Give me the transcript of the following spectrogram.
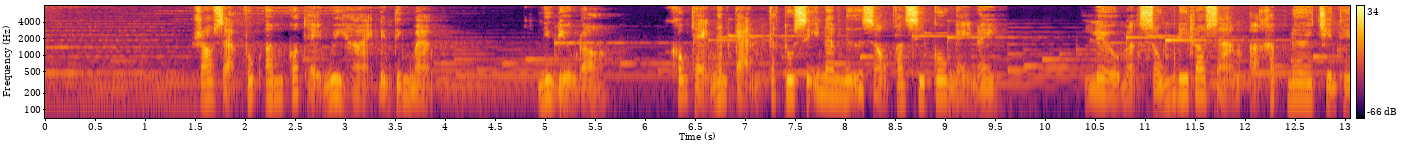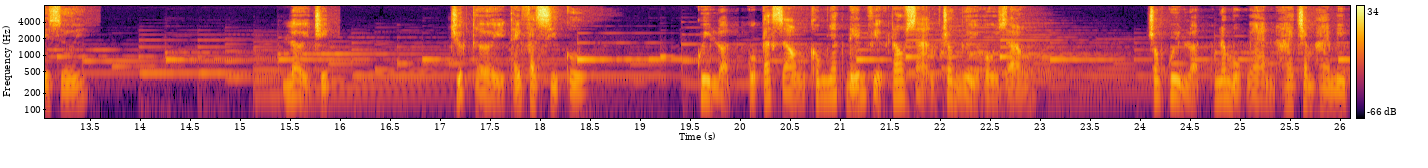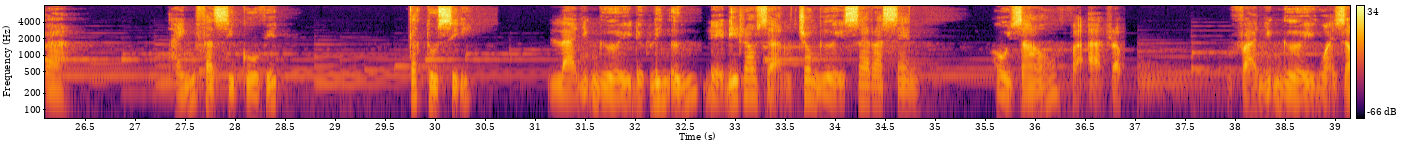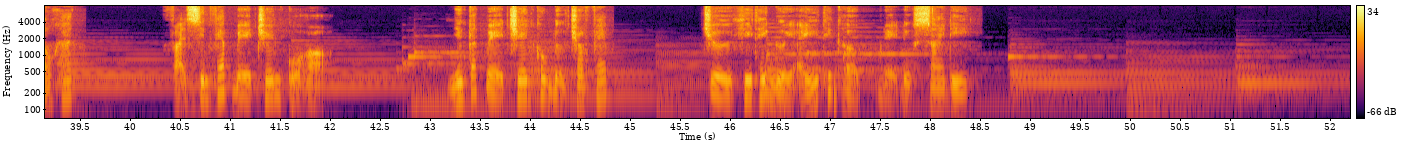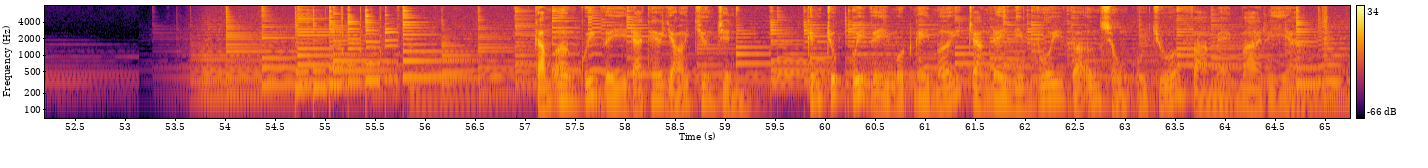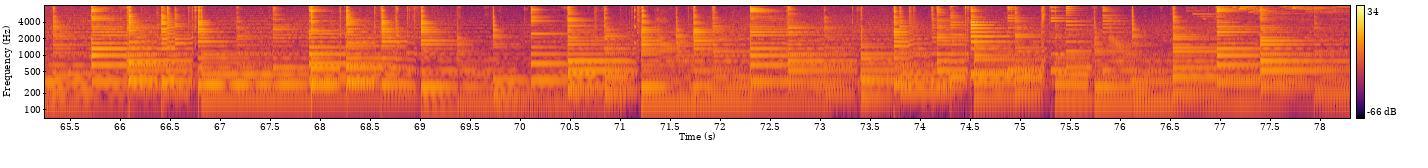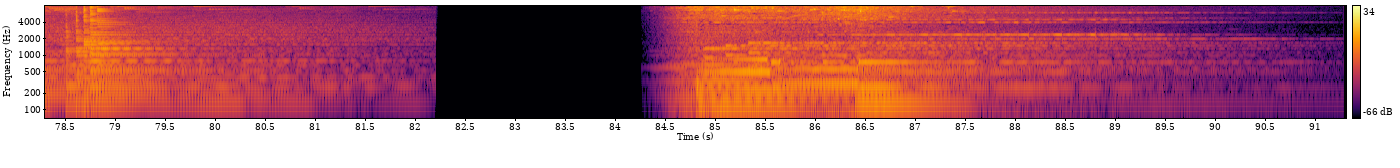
Rao giảng phúc âm có thể nguy hại đến tính mạng, nhưng điều đó không thể ngăn cản các tu sĩ nam nữ dòng Francisco ngày nay liều mạng sống đi rao giảng ở khắp nơi trên thế giới. Lời trích Trước thời Thánh Francisco, quy luật của các dòng không nhắc đến việc rao giảng cho người Hồi giáo. Trong quy luật năm 1223, Thánh Francisco viết Các tu sĩ là những người được linh ứng để đi rao giảng cho người Saracen, Hồi giáo và Ả Rập và những người ngoại giáo khác phải xin phép bề trên của họ. Nhưng các bề trên không được cho phép trừ khi thấy người ấy thích hợp để được sai đi Cảm ơn quý vị đã theo dõi chương trình. Kính chúc quý vị một ngày mới tràn đầy niềm vui và ân sủng của Chúa và mẹ Maria.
